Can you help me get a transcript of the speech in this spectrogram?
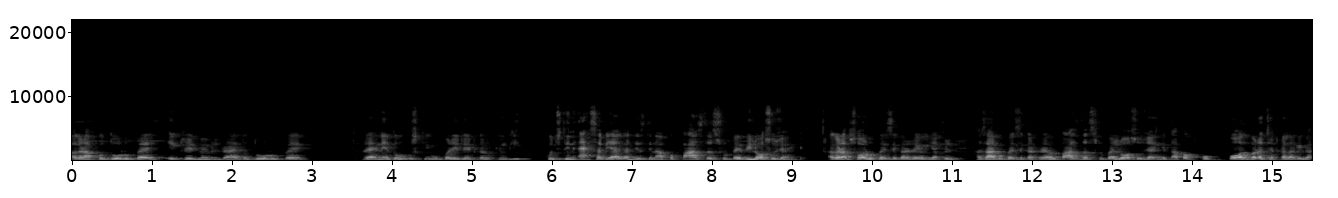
अगर आपको दो रुपए एक ट्रेड में मिल रहा है तो दो रुपए रहने दो, उसके ऊपर ही ट्रेड करो, क्योंकि कुछ दिन ऐसा भी आएगा जिस दिन आपको पाँच दस रुपये भी लॉस हो जाएँगे। अगर आप सौ रुपए से कर रहे हो या फिर हज़ार रुपए से कर रहे हो, पाँच दस रुपए लॉस हो जाएँगे तो आपको बहुत बड़ा झटका लगेगा।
